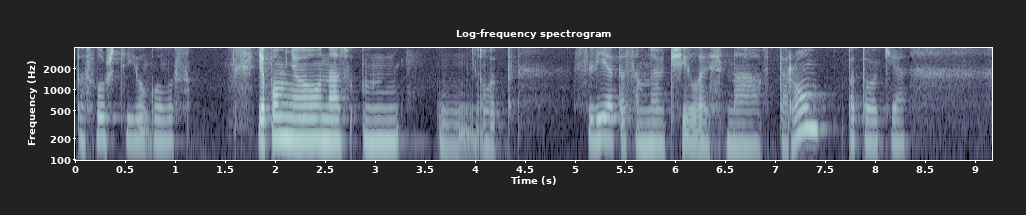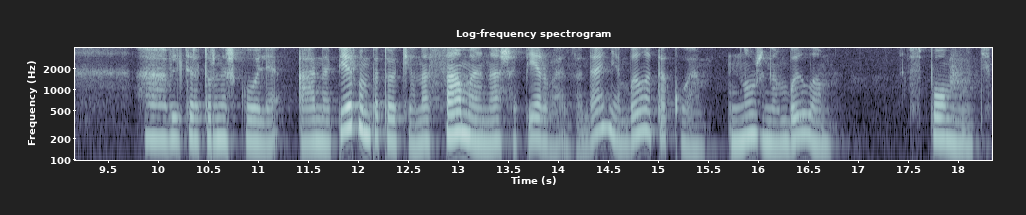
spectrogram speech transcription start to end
послушать ее голос. Я помню, у нас вот Света со мной училась на втором потоке э, в литературной школе, а на первом потоке у нас самое наше первое задание было такое. Нужно было вспомнить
